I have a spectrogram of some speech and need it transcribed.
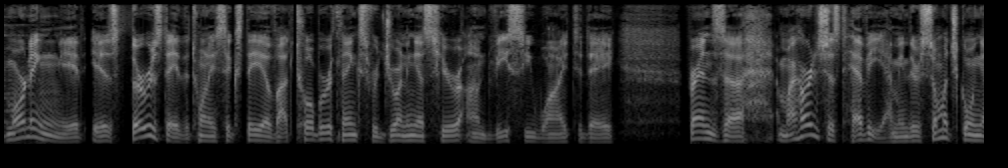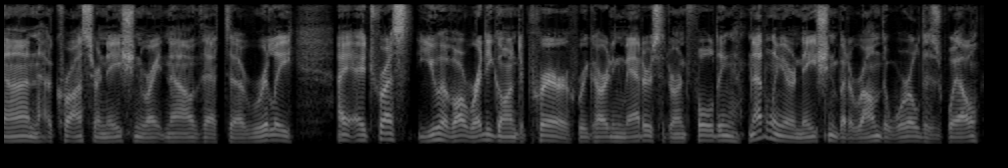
Good morning. It is Thursday, the 26th day of October. Thanks for joining us here on VCY today. Friends, uh, my heart is just heavy. I mean, there's so much going on across our nation right now that uh, really, I, I, trust you have already gone to prayer regarding matters that are unfolding, not only in our nation, but around the world as well.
